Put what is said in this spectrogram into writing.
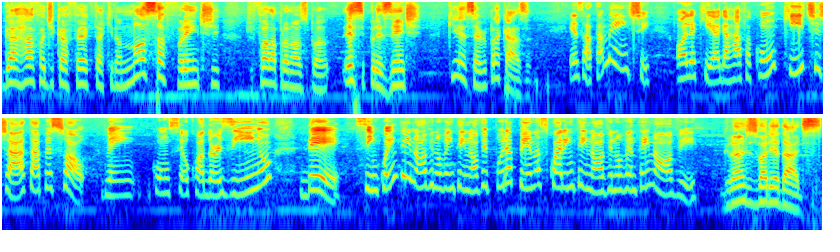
garrafa de café que está aqui na nossa frente, falar para nós pra esse presente que serve para casa. Exatamente. Olha aqui, a garrafa com o kit já, tá pessoal? Vem com o seu coadorzinho de R$ 59,99 por apenas R$ 49,99. Grandes variedades.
